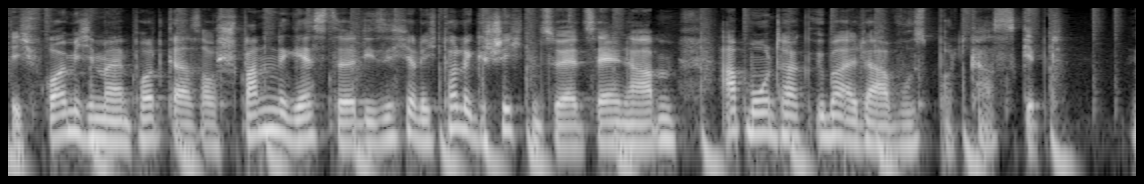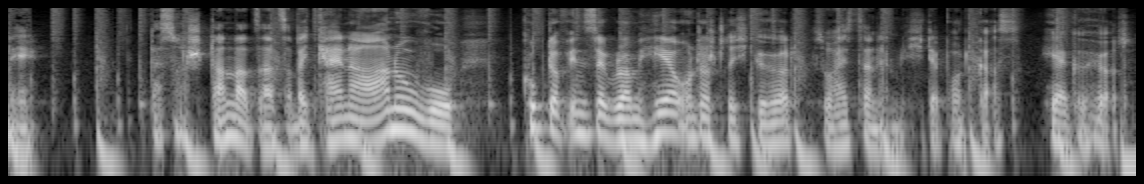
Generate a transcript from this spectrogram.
Ich freue mich in meinem Podcast auf spannende Gäste, die sicherlich tolle Geschichten zu erzählen haben. Ab Montag überall da, wo es Podcasts gibt. Nee, das ist ein Standardsatz, aber keine Ahnung wo. Guckt auf Instagram her-gehört, so heißt er nämlich, der Podcast. Hergehört.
